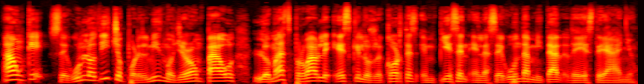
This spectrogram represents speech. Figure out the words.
Aunque, según lo dicho por el mismo Jerome Powell, lo más probable es que los recortes empiecen en la segunda mitad de este año.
